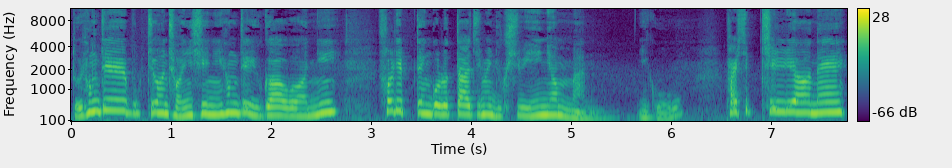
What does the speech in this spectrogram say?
또 형제복지원 전신이 형제육아원이 설립된 걸로 따지면 62년 만이고 87년에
